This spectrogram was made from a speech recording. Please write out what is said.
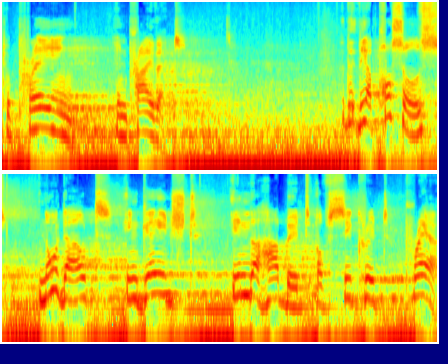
to praying in private. The, the, apostles, no doubt, engaged in the habit of secret prayer.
